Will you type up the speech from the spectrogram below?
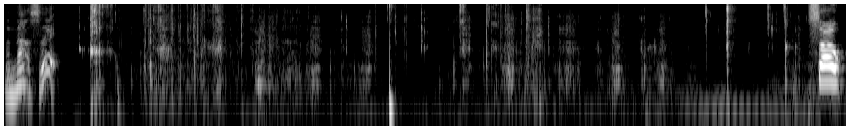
and that's it. So,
